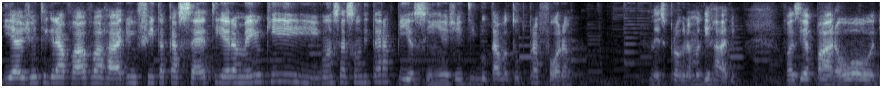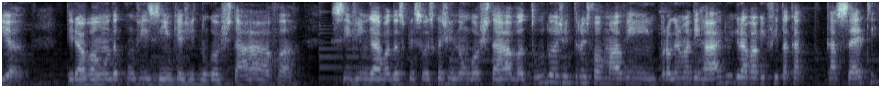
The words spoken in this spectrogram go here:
E a gente gravava a rádio em fita cassete e era meio que uma sessão de terapia, assim. A gente botava tudo para fora nesse programa de rádio. Fazia paródia, tirava onda com o vizinho que a gente não gostava, se vingava das pessoas que a gente não gostava, tudo a gente transformava em programa de rádio e gravava em fita ca cassete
